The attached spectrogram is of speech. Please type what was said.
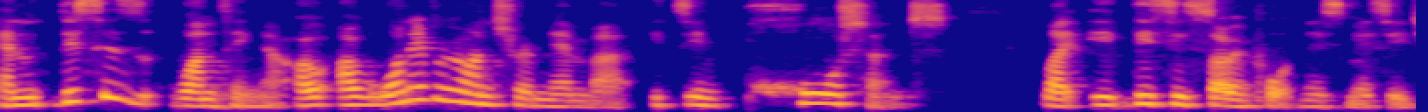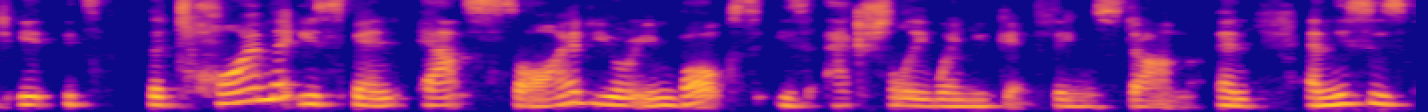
And this is one thing that I, I want everyone to remember. It's important. Like it, this is so important. This message. It, it's the time that you spend outside your inbox is actually when you get things done. And and this is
